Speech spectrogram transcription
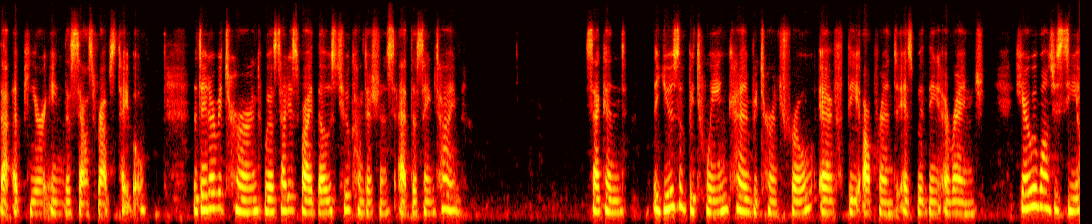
that appear in the sales reps table. The data returned will satisfy those two conditions at the same time. Second, the use of between can return true if the operand is within a range. Here we want to see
